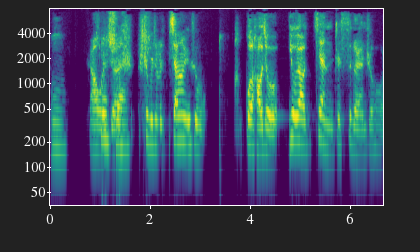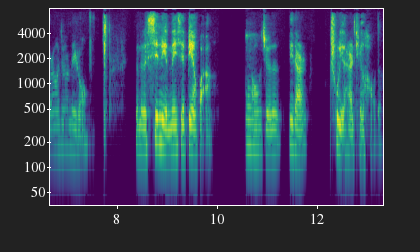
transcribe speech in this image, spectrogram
嗯然后我就觉得是是不是就是相当于是过了好久又要见这四个人之后，然后就是那种就那个心里的那些变化，然后嗯我觉得那点儿处理的还是挺好的。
